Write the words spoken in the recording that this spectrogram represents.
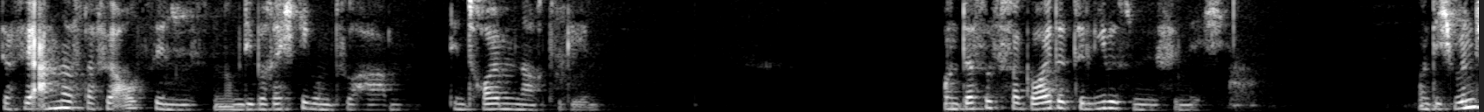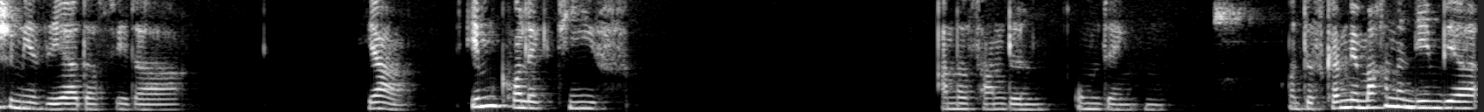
dass wir anders dafür aussehen müssten, um die Berechtigung zu haben, den Träumen nachzugehen. Und das ist vergeudete Liebesmühe, finde ich. Und ich wünsche mir sehr, dass wir da, ja, im Kollektiv anders handeln, umdenken. Und das können wir machen, indem wir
